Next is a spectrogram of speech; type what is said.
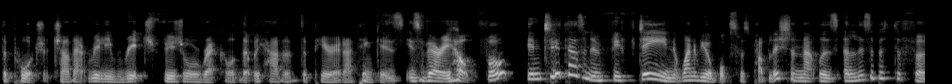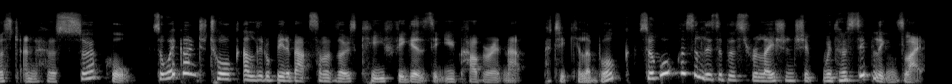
the portraiture, that really rich visual record that we have of the period, I think is, is very helpful. In 2015, one of your books was published, and that was Elizabeth I and Her Circle. So we're going to talk a little bit about some of those key figures that you cover in that particular book. So, what was Elizabeth's relationship with her siblings like?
